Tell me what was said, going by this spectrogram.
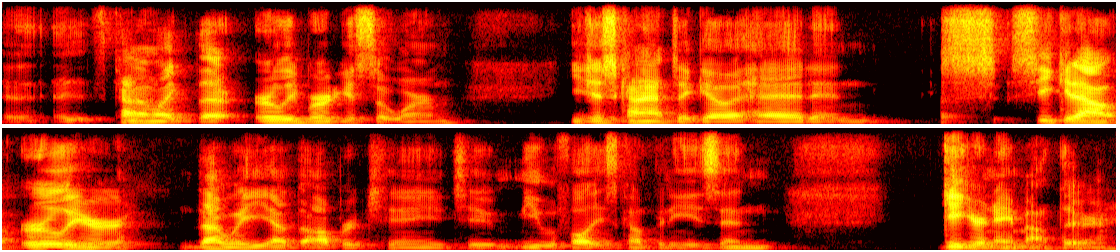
it's kind of like the early bird gets the worm. You just kind of have to go ahead and seek it out earlier. That way, you have the opportunity to meet with all these companies and get your name out there.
